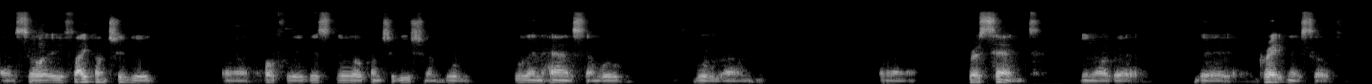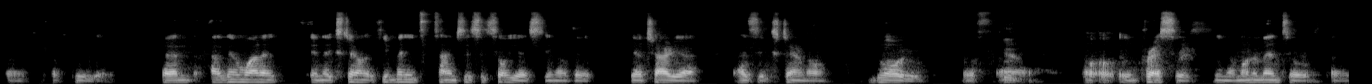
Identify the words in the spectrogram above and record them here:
And so if I contribute, uh, hopefully this little contribution will will enhance and will will um, uh, present, you know, the the greatness of of, of Gurudev. And I didn't want it in external. Many times this is so yes, you know, the the acharya has external glory of yeah. uh, impressive, you know, monumental uh,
